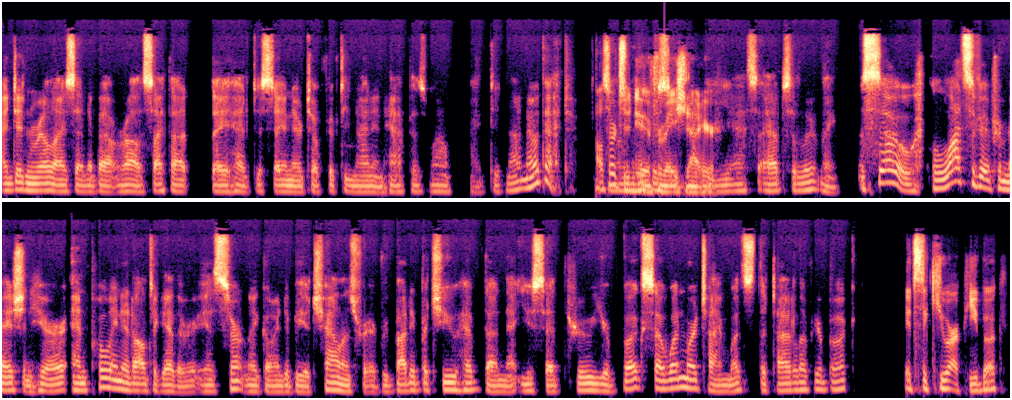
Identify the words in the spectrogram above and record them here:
I didn't realize that about Roths. I thought they had to stay in there till 59 and a half as well. I did not know that. All sorts of new information out here. Yes, absolutely. So, lots of information here, and pulling it all together is certainly going to be a challenge for everybody, but you have done that. You said through your book. So, one more time, what's the title of your book? It's the QRP book,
